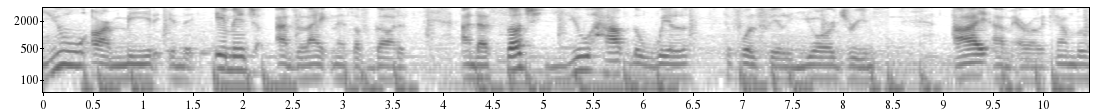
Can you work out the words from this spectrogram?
you are made in the image and likeness of God. And as such, you have the will to fulfill your dreams. I am Errol Campbell,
